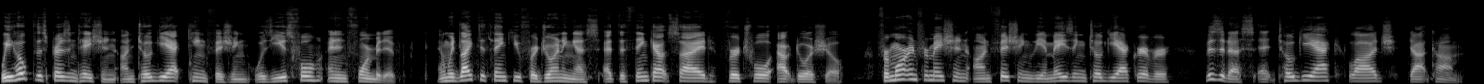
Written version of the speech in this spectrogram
We hope this presentation on Togiak kingfishing was useful and informative, and we'd like to thank you for joining us at the Think Outside Virtual Outdoor Show. For more information on fishing the amazing Togiak River, visit us at togiaklodge.com.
